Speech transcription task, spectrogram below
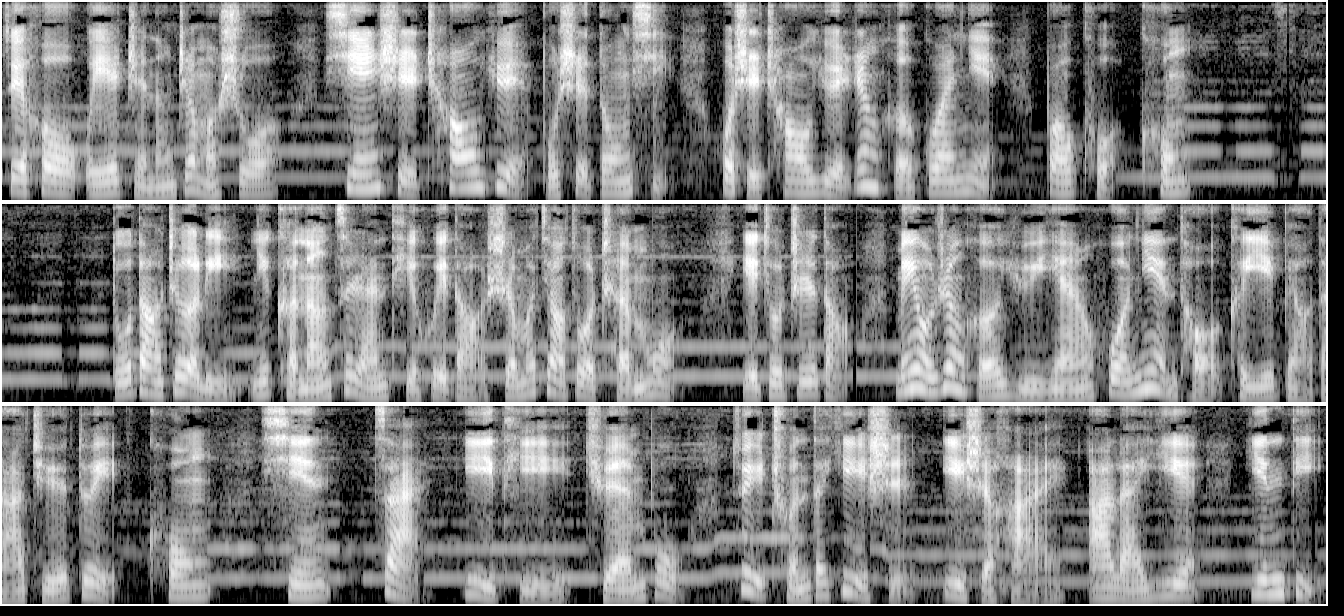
最后，我也只能这么说：心是超越，不是东西，或是超越任何观念，包括空。读到这里，你可能自然体会到什么叫做沉默，也就知道没有任何语言或念头可以表达绝对空、心在一体、全部最纯的意识、意识海、阿莱耶、因地。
